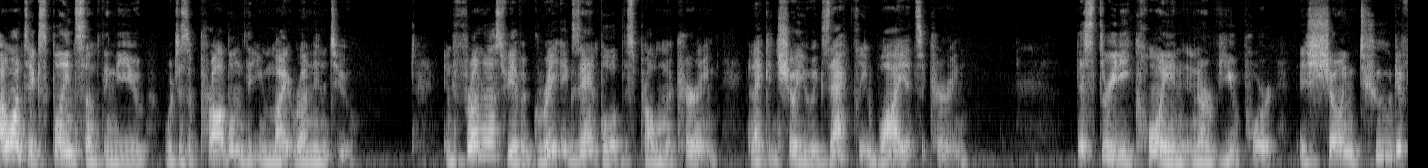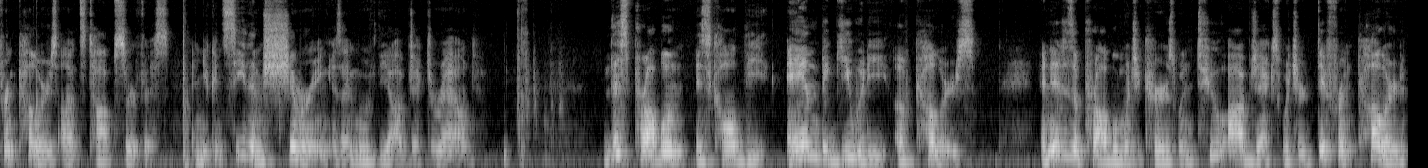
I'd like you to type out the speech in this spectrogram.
I want to explain something to you which is a problem that you might run into. In front of us we have a great example of this problem occurring, and I can show you exactly why it's occurring. This 3D coin in our viewport is showing two different colors on its top surface, and you can see them shimmering as I move the object around. This problem is called the ambiguity of colors, and it is a problem which occurs when two objects which are different colored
